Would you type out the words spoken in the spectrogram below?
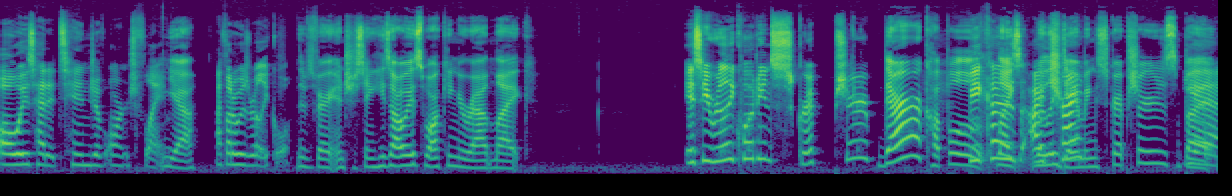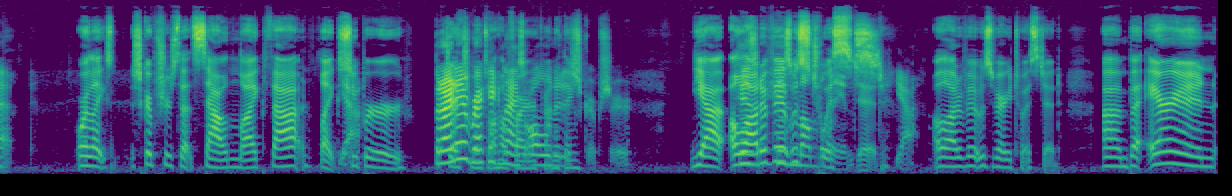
always had a tinge of orange flame. Yeah. I thought it was really cool. It was very interesting. He's always walking around like Is he really quoting scripture? there are a couple Because like I really tried- damning scriptures, but yeah, or like scriptures that sound like that, like Yeah. super but I didn't recognize all of kinda it as thing. scripture. Yeah, a His- lot of it was mumblings. twisted. Yeah. a lot of it was very twisted. Um, but Aaron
